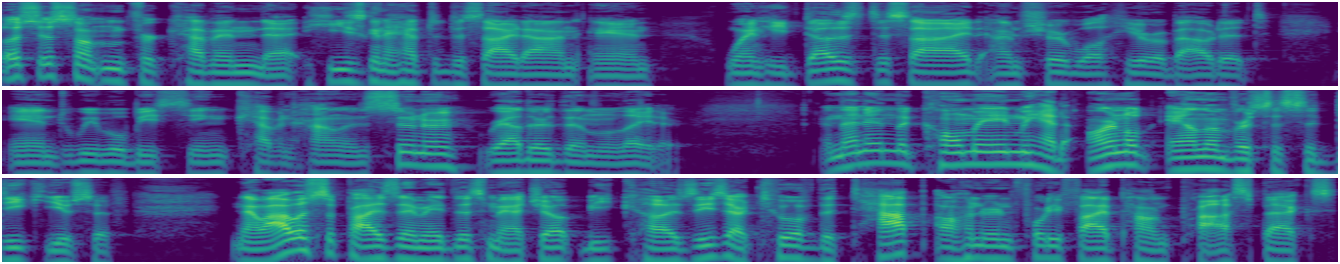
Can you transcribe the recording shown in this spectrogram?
that's just something for Kevin that he's going to have to decide on. And when he does decide, I'm sure we'll hear about it. And we will be seeing Kevin Holland sooner rather than later. And then in the co-main, we had Arnold Allen versus Sodiq Yusuff. Now, I was surprised they made this matchup because these are two of the top 145 pound prospects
